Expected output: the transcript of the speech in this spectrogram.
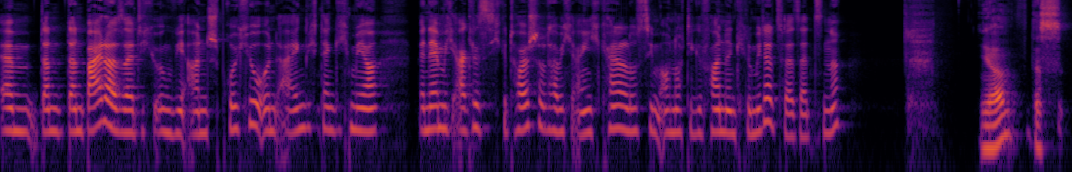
ähm, dann, dann beiderseitig irgendwie Ansprüche. Und eigentlich denke ich mir, wenn er mich arglistig getäuscht hat, habe ich eigentlich keine Lust, ihm auch noch die gefahrenen Kilometer zu ersetzen, ne? Ja, das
